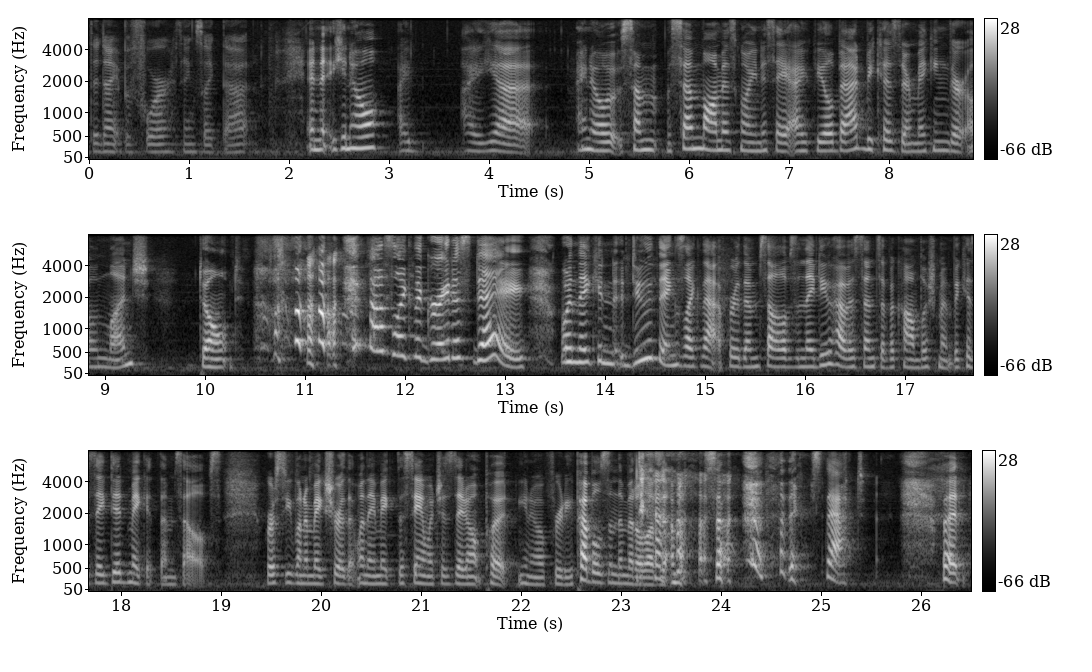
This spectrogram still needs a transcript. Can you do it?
the night before, things like that. And you know, I, I, uh, I know some some mom is going to say I feel bad because they're making their own lunch. Don't. That's like the greatest day when they can do things like that for themselves, and they do have a sense of accomplishment because they did make it themselves. Of course, you want to make sure that when they make the sandwiches, they don't put you know fruity pebbles in the middle of them. so there's that but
